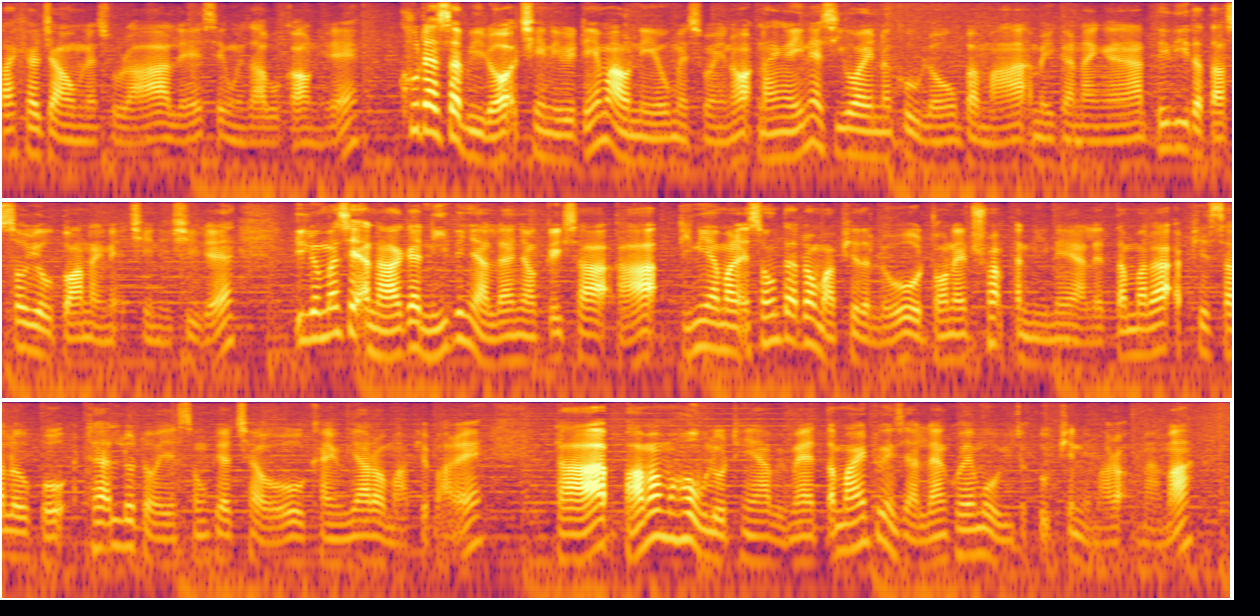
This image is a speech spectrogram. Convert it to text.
တိုက်ခတ်ကြအောင်လဲဆိုတာကလည်းစိတ်ဝင်စားဖို့ကောင်းနေတယ်ခုတက်ဆက်ပြီးတော့အခြေအနေတွေတင်းမာအောင်နေအောင်မယ်ဆိုရင်တော့နိုင်ငံရေးနဲ့စီးပွားရေးနှစ်ခုလုံးဘက်မှာအမေရိကန်နိုင်ငံကတိတိတတ်တာဆုတ်ယုတ်သွားနိုင်တဲ့အခြေအနေရှိတယ်။ Elon Musk ရဲ့အနာဂတ်နီးပညာလမ်းကြောင်းကိစ္စကဒီနေရာမှာလည်းအဆုံးသတ်တော့မှာဖြစ်တယ်လို့ Donald Trump အနေနဲ့ကလည်းတမရအဖြစ်ဆက်လုပ်ဖို့အထက်အလွတ်တော်ရဲ့ဆုံးဖြတ်ချက်ကိုခံယူရတော့မှာဖြစ်ပါတယ်။ဒါကဘာမှမဟုတ်ဘူးလို့ထင်ရပေမဲ့တမိုင်းတွင်စရာလမ်းခွဲမှုကြီးတစ်ခုဖြစ်နေမှာတော့အမှန်ပါ။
